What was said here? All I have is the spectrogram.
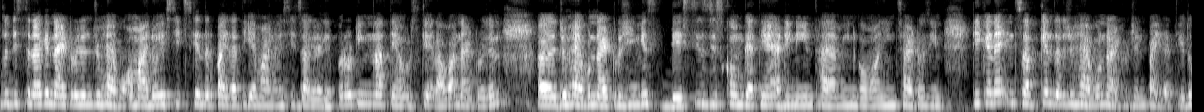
तो जिस तरह के नाइट्रोजन जो है वो अमाइनो एसिड्स के अंदर पाई जाती है अमाइनो एसिड्स आगे आगे प्रोटीन बनाते हैं उसके अलावा नाइट्रोजन जो है वो नाइट्रोजीनियस बेसिस जिसको हम कहते हैं एडिनिन थायामीन गवानीन साइटोजिन ठीक है ना? इन सब के अंदर जो है वो नाइट्रोजन पाई जाती है। तो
